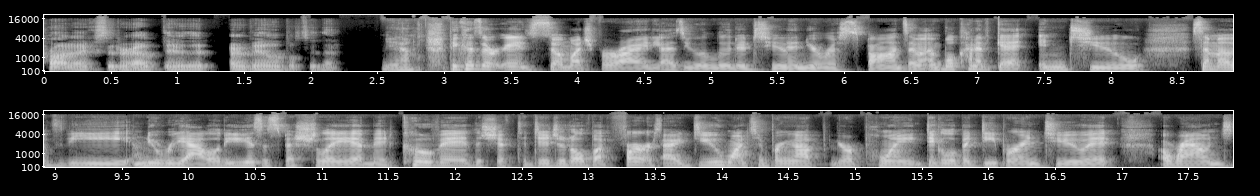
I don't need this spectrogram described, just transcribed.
products that are out there that are available to them. Yeah, because there is so much variety, as you alluded to in your response. And we'll kind of get into some of the new realities, especially amid COVID, the shift to digital. But first, I do want to bring up your point, dig a little bit deeper into it around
